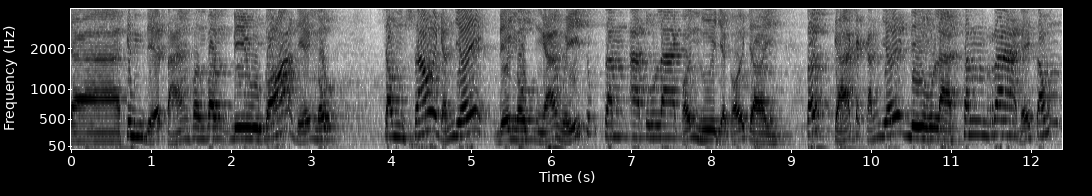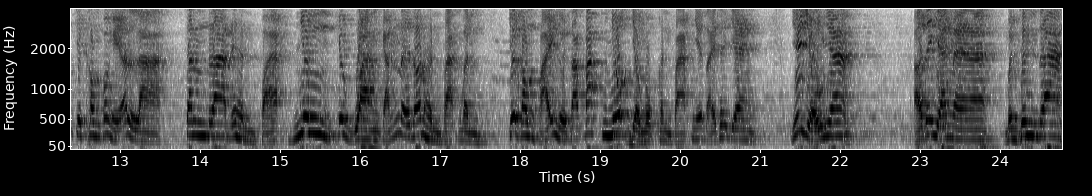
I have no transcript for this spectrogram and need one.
à, kinh địa tạng vân vân đều có địa ngục. Trong sáu cái cảnh giới địa ngục ngạ quỷ súc sanh atula cõi người và cõi trời. Tất cả các cảnh giới đều là sanh ra để sống chứ không có nghĩa là sanh ra để hình phạt. Nhưng cái hoàn cảnh nơi đó hình phạt mình chứ không phải người ta bắt nhốt vào ngục hình phạt như tại thế gian. Ví dụ nha ở thế gian này mình sinh ra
